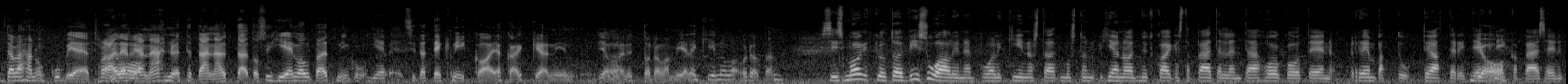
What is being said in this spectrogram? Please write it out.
mitä vähän on kuvia ja traileria Joo. nähnyt, että tämä näyttää tosi hienolta, että niinku sitä tekniikkaa ja kaikkea, niin Joo. mä nyt todella mielenkiinnolla odotan. Siis muakin kyllä toi visuaalinen puoli kiinnostaa, että musta on hienoa, että nyt kaikesta päätellen tämä HKTn rempattu teatteritekniikka Joo. pääsee nyt,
